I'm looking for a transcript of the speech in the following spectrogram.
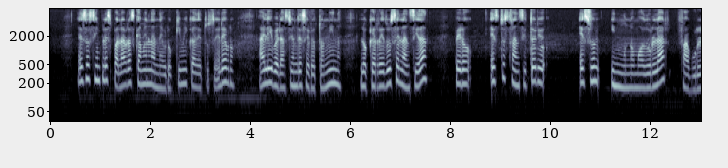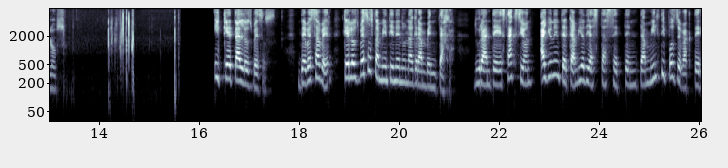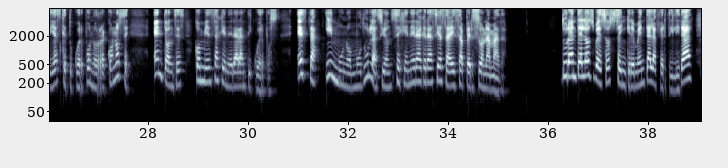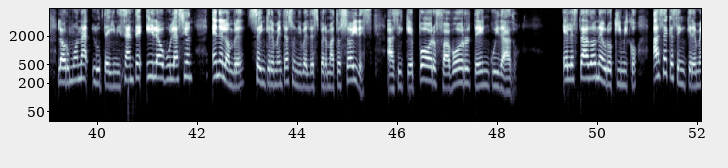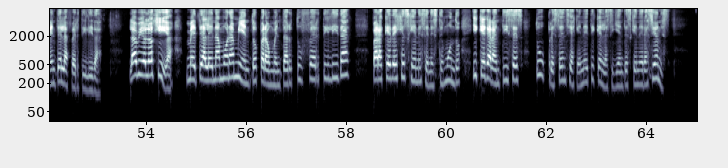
Esas simples palabras cambian la neuroquímica de tu cerebro, hay liberación de serotonina, lo que reduce la ansiedad, pero esto es transitorio, es un inmunomodular fabuloso. ¿Y qué tal los besos? Debes saber que los besos también tienen una gran ventaja. Durante esta acción hay un intercambio de hasta 70.000 tipos de bacterias que tu cuerpo no reconoce. Entonces comienza a generar anticuerpos. Esta inmunomodulación se genera gracias a esa persona amada. Durante los besos se incrementa la fertilidad, la hormona luteinizante y la ovulación. En el hombre se incrementa su nivel de espermatozoides, así que por favor ten cuidado. El estado neuroquímico hace que se incremente la fertilidad. La biología mete al enamoramiento para aumentar tu fertilidad para que dejes genes en este mundo y que garantices tu presencia genética en las siguientes generaciones.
